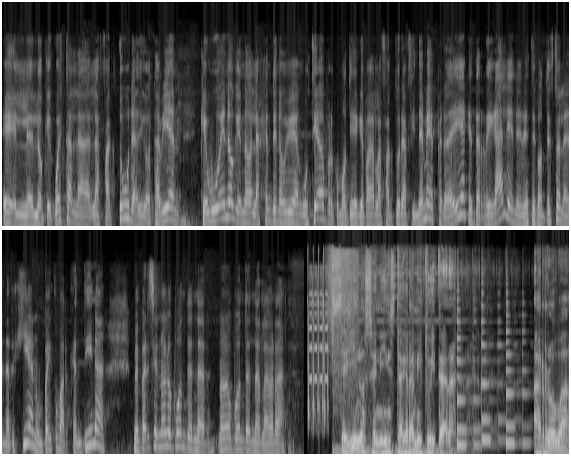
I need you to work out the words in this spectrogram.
Lo que cuesta la, la factura, digo, está bien. Qué bueno que no la gente no vive angustiada por cómo tiene que pagar la factura a fin de mes, pero de ahí a que te regalen en este contexto la energía en un país como Argentina, me parece no lo puedo entender, no lo puedo entender, la verdad. Seguinos en Instagram y Twitter. Arroba.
